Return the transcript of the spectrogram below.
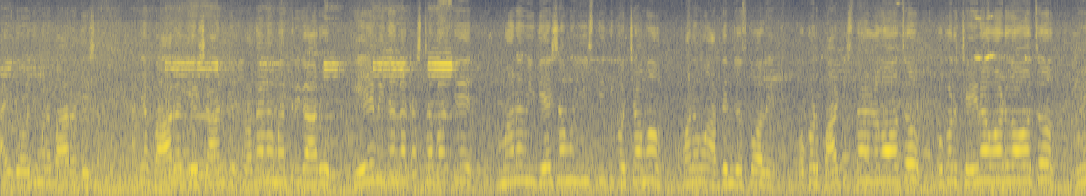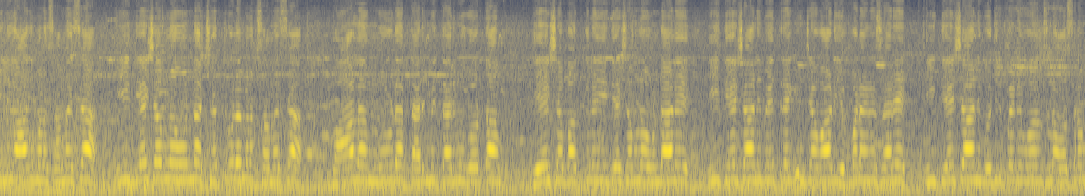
ఐదవది మన భారతదేశం. అంటే భారతదేశానికి ప్రధానమంత్రి గారు ఏ విధంగా కష్టపడితే మనం ఈ దేశము ఈ స్థితికి వచ్చామో మనము అర్థం చేసుకోవాలి. ఒకడు పాకిస్తాన్లో కావచ్చు ఒకడు చైనా వాడు కావచ్చు వీళ్ళు కాదు మన సమస్య. ఈ దేశంలో ఉన్న శత్రువులే మనకు సమస్య. వాళ్ళం కూడా తరిమి తరిమి కొడతాం. దేశభక్తులు ఈ దేశంలో ఉండాలి. ఈ దేశాన్ని వ్యతిరేకించేవాడు ఎప్పుడైనా సరే ఈ దేశాన్ని వదిలిపెట్టుకోవాల్సిన అవసరం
